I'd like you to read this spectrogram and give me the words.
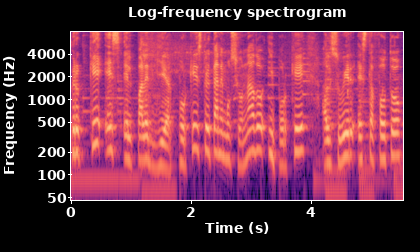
Pero ¿qué es el Palette Gear? ¿Por qué estoy tan emocionado y por qué al subir esta foto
